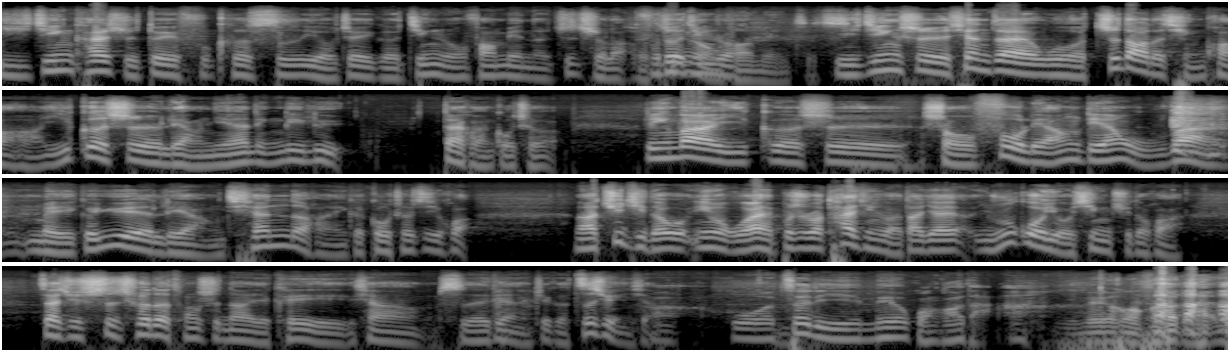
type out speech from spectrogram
已经开始对福克斯有这个金融方面的支持了。福特金融方面支持已经是现在我知道的情况哈，一个是两年零利率贷款购车，另外一个是首付两点五万，每个月两千的哈一个购车计划。那具体的，因为我也不是说太清楚了，大家如果有兴趣的话，在去试车的同时呢，也可以向四 S 店这个咨询一下。啊，我这里没有广告打啊，你没有广告打的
